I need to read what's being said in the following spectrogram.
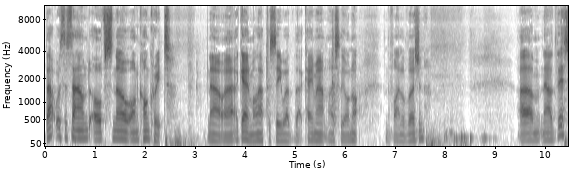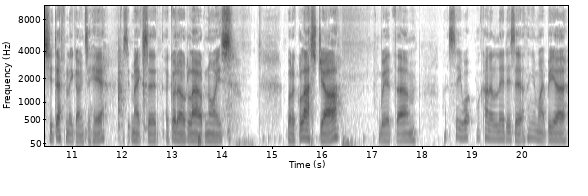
That was the sound of snow on concrete. Now, uh, again, we'll have to see whether that came out nicely or not in the final version. Um, now, this you're definitely going to hear because it makes a, a, good old loud noise. Got a glass jar with um, Let's see what what kind of lid is it? I think it might be a,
